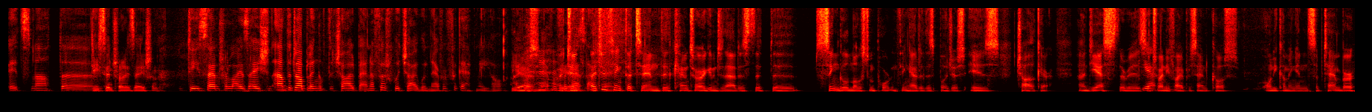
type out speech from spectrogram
It's not the Decentralisation. decentralisation and the doubling of the child benefit, which I will never forget, Miho. I Yeah. will never I do, that. I do day. think that um, the counter argument to that is that the single most important thing out of this budget is childcare. And yes, there is Yeah. a 25% cut only coming in September,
